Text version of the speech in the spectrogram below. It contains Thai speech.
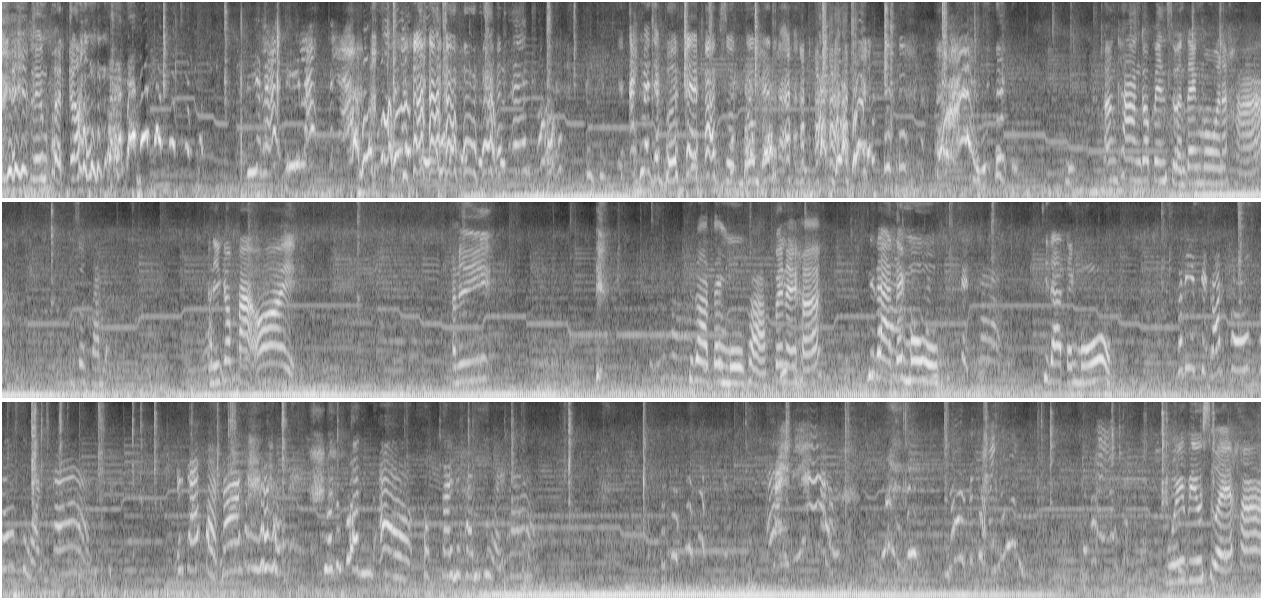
อุ้ยลืมเปิดกล้อง ดีละดีละไม่เอาเองก็ไอ้น่าจะเปิดแค่ภาพสุดผมเป็นข้างๆก็เป็นสวนแตงโมนะคะ ส้มตำอะอันนี้ก็ป่าอ้อย อันนี้ธิดาแตงโมค่ะไปไหนคะ ธิดาแตงโมเสร็จค่ะธิดาแตงโม พอดีติดรถเข้าเข้าสวนค่ะไม่กล้าเปิดหน้าค่ะเพื่อทุกคนเอ่อตกใจในความสวยค่ะ อะไรเนี่ยนอนไปถ่ายนู่นจะถ่ายเอาอุ้ยวิวสวยค่ะ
